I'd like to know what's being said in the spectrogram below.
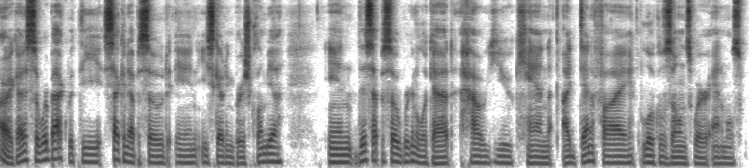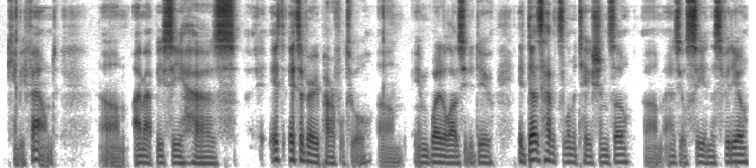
All right, guys, so we're back with the second episode in eScouting British Columbia. In this episode, we're going to look at how you can identify local zones where animals can be found. Um, IMAP-BC has, it, it's a very powerful tool um, in what it allows you to do. It does have its limitations, though, um, as you'll see in this video.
